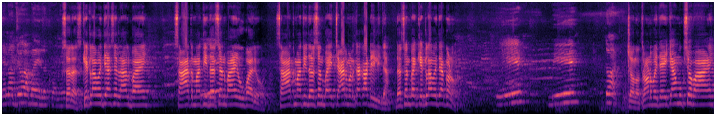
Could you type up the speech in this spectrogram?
એનો જવાબ અહીં લખવાનો સરસ. કેટલા વધ્યા છે લાલભાઈ? સાતમાંથી દર્શનભાઈ ઊભા રહ્યો. સાતમાંથી દર્શનભાઈ ચાર મણકા કાઢી લીધા. દર્શનભાઈ કેટલા વધ્યા ગણો? એક બે ત્રણ. ચલો ત્રણ વધ્યા. એ ક્યાં મૂકશો ભાઈ?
